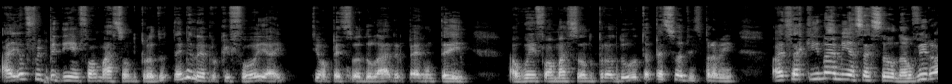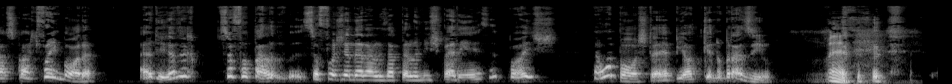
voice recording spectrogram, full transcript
aí eu fui pedir a informação do produto, nem me lembro o que foi, aí tinha uma pessoa do lado, eu perguntei alguma informação do produto, a pessoa disse para mim, ó, isso aqui não é minha sessão não, virou as costas e foi embora. Aí eu digo, se eu, for para, se eu for generalizar pela minha experiência, pois é uma bosta, é pior do que no Brasil. É.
